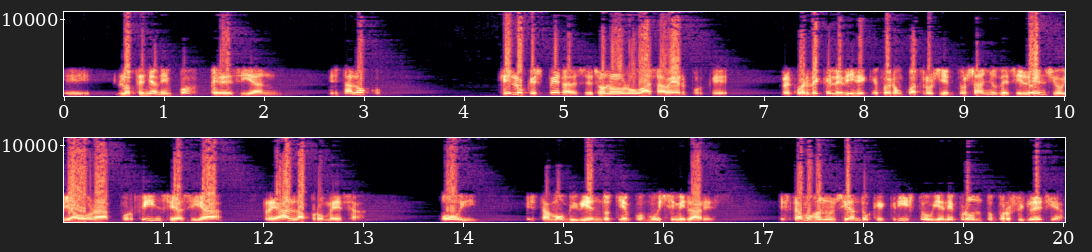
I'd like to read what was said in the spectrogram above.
eh, lo tenían en y decían, está loco. ¿Qué es lo que esperas? Eso no lo vas a ver porque recuerde que le dije que fueron 400 años de silencio y ahora por fin se hacía real la promesa. Hoy estamos viviendo tiempos muy similares. Estamos anunciando que Cristo viene pronto por su iglesia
